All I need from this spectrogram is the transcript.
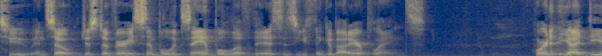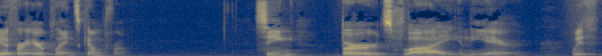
too. And so, just a very simple example of this is you think about airplanes. Where did the idea for airplanes come from? Seeing birds fly in the air with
